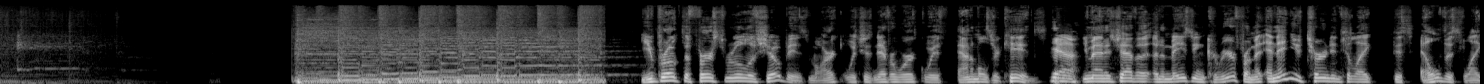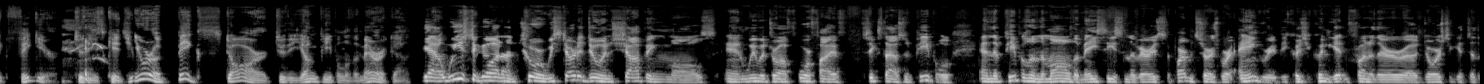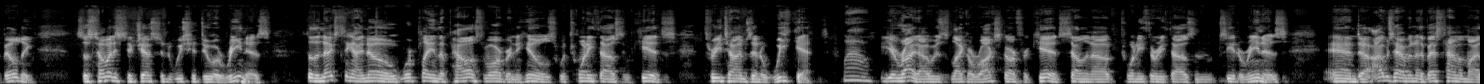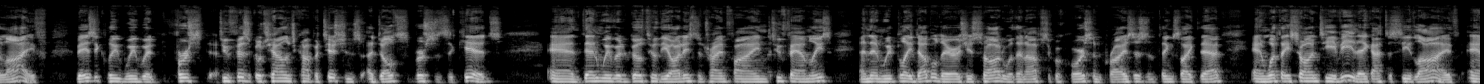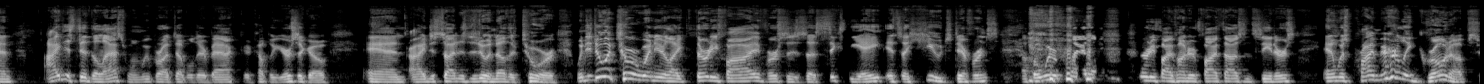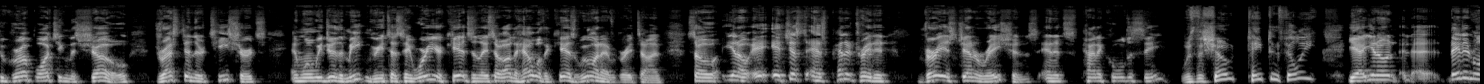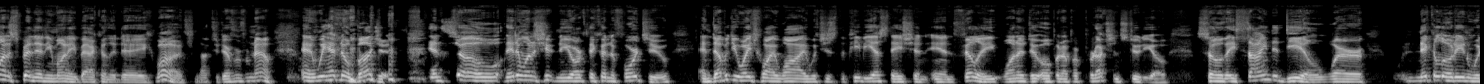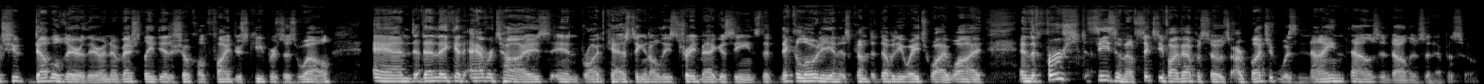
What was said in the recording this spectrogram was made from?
You broke the first rule of showbiz, Marc, which is never work with animals or kids. Yeah. You managed to have a, an amazing career from it. And then you turned into like this Elvis like figure to these kids. You were a big star to the young people of America. Yeah, we used to go out on tour. We started doing shopping malls and we would draw four, five, six thousand people. And the people in the mall, the Macy's and the various department stores were angry because you couldn't get in front of their uh, doors to get to the building. So somebody suggested we should do arenas. So the next thing I know, we're playing the Palace of Auburn Hills with 20,000 kids three times in a weekend. Wow. You're right. I was like a rock star for kids selling out 20, 30,000 seat arenas. And uh, I was having the best time of my life. Basically, we would first do physical challenge competitions, adults versus the kids. And then we would go through the audience and try and find two families. And then we'd play double dare, as you saw it, with an obstacle course and prizes and things like that. And what they saw on TV, they got to see live. And I just did the last one. We brought Double Dare back a couple of years ago, and I decided to do another tour. When you do a tour when you're like 35 versus uh, 68, it's a huge difference. Uh, but we were playing like 3,500, 5,000 seaters, and it was primarily grown-ups who grew up watching the show, dressed in their t-shirts. And when we do the meet and greets, I say, "Where are your kids?" And they say, "Oh, the hell with the kids. We want to have a great time." So you know, it, it just has penetrated various generations, and it's kind of cool to see. Was the show taped in Philly? Yeah, you know, uh, they didn't want to spend any money back in the day. Well, it's not too different from now. And we had no budget. and so they didn't want to shoot in New York. They couldn't afford to. And WHYY, which is the PBS station in Philly, wanted to open up a production studio. So they signed a deal where Nickelodeon would shoot Double Dare there, and eventually did a show called Finders Keepers as well. And then they could advertise in broadcasting and all these trade magazines that Nickelodeon has come to WHYY. And the first season of 65 episodes, our budget was $9,000 an episode.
